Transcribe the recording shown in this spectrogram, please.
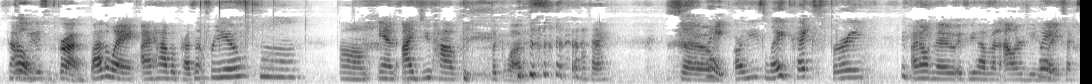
it's time Oh. for you to subscribe. By the way, I have a present for you. Hmm. Um, and I do have the gloves. Okay. So Wait, are these latex free? I don't know if you have an allergy to Wait. latex.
